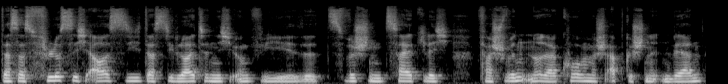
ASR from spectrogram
dass das flüssig aussieht, dass die Leute nicht irgendwie zwischenzeitlich verschwinden oder komisch abgeschnitten werden.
